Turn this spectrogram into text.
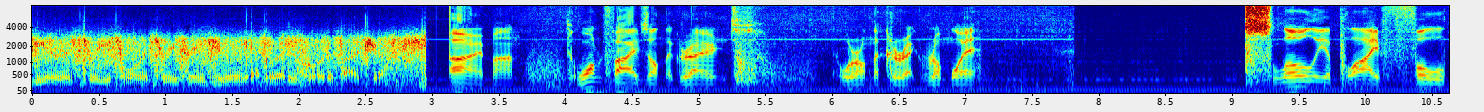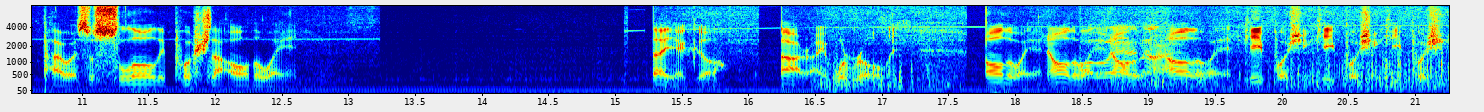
Gear 3433 Juliet, ready for departure. Alright man, 15's on the ground, we're on the correct runway. Slowly apply full power, so slowly push that all the way in. There you go. Alright, we're rolling. All the way in, all the way in, all the way in, all the way in. Keep pushing, keep pushing, keep pushing.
